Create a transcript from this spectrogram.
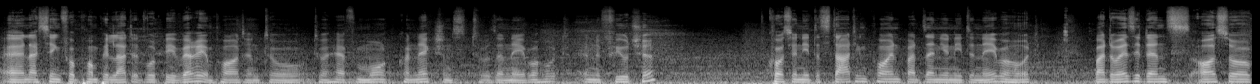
And I think for Pompelat it would be very important to, to have more connections to the neighborhood in the future. Of course, you need a starting point, but then you need a neighborhood. But residents also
